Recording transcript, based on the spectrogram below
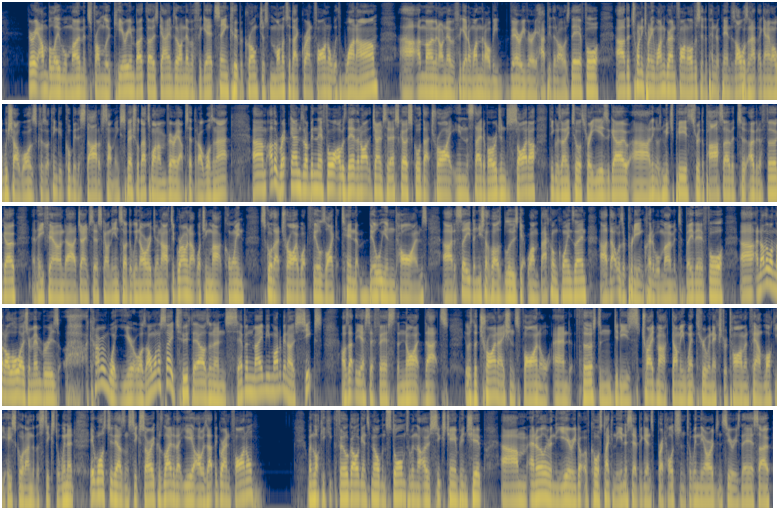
very unbelievable moments from Luke Keary in both those games that I'll never forget. Seeing Cooper Cronk just monitor that grand final with one arm uh, a moment I'll never forget, and one that I'll be very, very happy that I was there for. Uh, the 2021 grand final, obviously the Penrith Panthers, I wasn't at that game. I wish I was because I think it could be the start of something special. That's one I'm very upset that I wasn't at. Um, other rep games that I've been there for, I was there the night that James Tedesco scored that try in the State of Origin decider. I think it was only two or three years ago. Uh, I think it was Mitch Pearce threw the pass over to over to Fergo, and he found uh, James Tedesco on the inside to win Origin. After growing up watching Mark Coyne score that try, what feels like 10 billion times uh, to see the New South Wales Blues get one back on Queensland. Uh, that was a pretty incredible moment to be there for. Uh, another one that I'll always remember is I can't remember what year it was. I want to say 2007, maybe, might have been 06. I was at the SFS the night that it was the Tri Nations final, and Thurston did his trademark dummy, went through an extra time and found Lockie. He scored under the sticks to win it. It was 2006, sorry, because later that year I was at the grand final when Lockie kicked the field goal against Melbourne Storm to win the 06 championship. Um, and earlier in the year, he'd, of course, taken the intercept against Brett Hodgson to win the Origin series there. So,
